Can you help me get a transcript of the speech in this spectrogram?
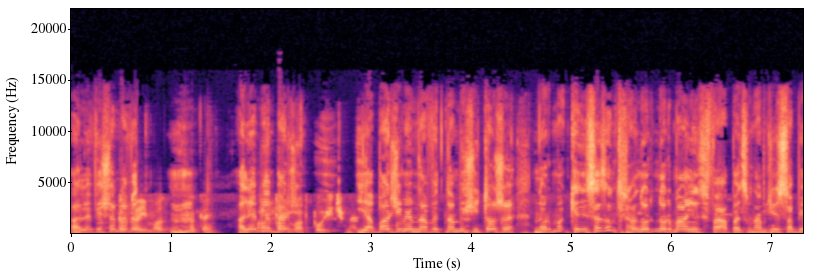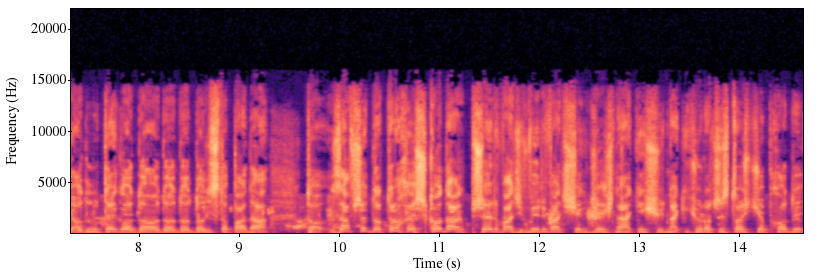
ale wiesz, ja to nawet. To mhm. ale ja miałem bardziej, ja bardziej miałem nawet na myśli to, że norma, kiedy sezon trwa, normalnie trwa, powiedzmy nam gdzieś sobie od lutego do, do, do, do listopada, to zawsze no, trochę szkoda przerwać, wyrwać się gdzieś na jakieś, na jakieś uroczystości, obchody,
